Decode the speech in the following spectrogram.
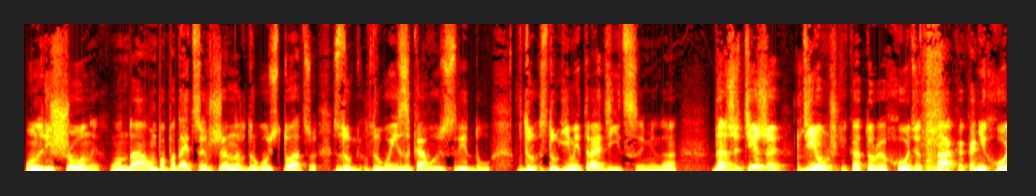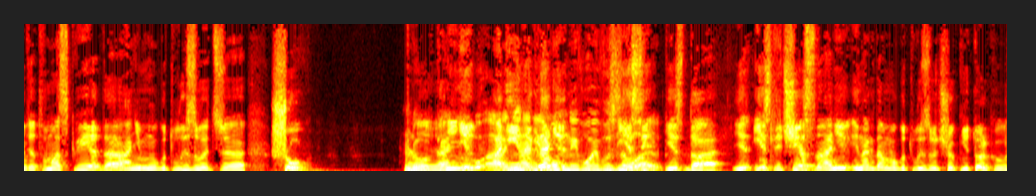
он лишен их, он, да, он попадает совершенно в другую ситуацию, в другую языковую среду, с другими традициями, да. Даже те же девушки, которые ходят так, как они ходят в Москве, да, они могут вызвать э, шок Но они, они, они, они, иногда они ровный вой вызывают. Если, если, да, если честно, они иногда могут вызвать шок не только у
